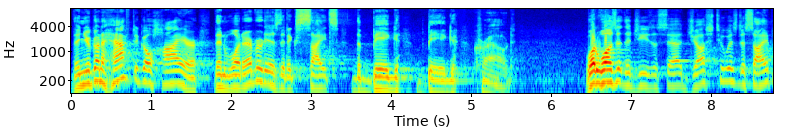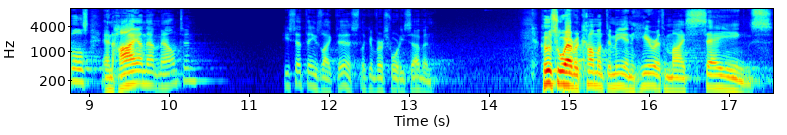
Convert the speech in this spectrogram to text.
then you're going to have to go higher than whatever it is that excites the big, big crowd. What was it that Jesus said just to his disciples and high on that mountain? He said things like this. Look at verse 47. Whosoever cometh to me and heareth my sayings,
